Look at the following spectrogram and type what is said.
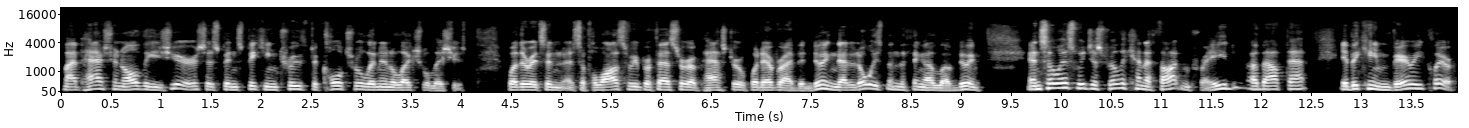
My passion all these years has been speaking truth to cultural and intellectual issues. Whether it's in, as a philosophy professor, a pastor, whatever, I've been doing that. It always been the thing I love doing. And so, as we just really kind of thought and prayed about that, it became very clear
